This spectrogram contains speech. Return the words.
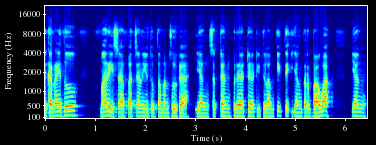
karena itu, mari sahabat channel YouTube Taman Surga yang sedang berada di dalam titik yang terbawah, yang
